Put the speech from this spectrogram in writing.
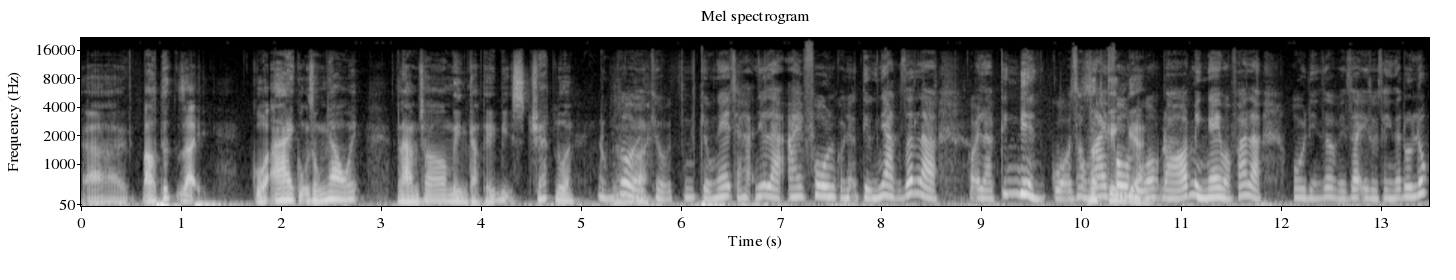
ờ, báo thức dậy của ai cũng giống nhau ấy làm cho mình cảm thấy bị stress luôn Đúng, Đúng rồi, rồi. kiểu kiểu nghe chẳng hạn như là iPhone có những tiếng nhạc rất là gọi là kinh điển của dòng Rất iPhone đúng không? Đó, mình nghe một phát là ôi đến giờ phải dậy rồi thành ra đôi lúc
